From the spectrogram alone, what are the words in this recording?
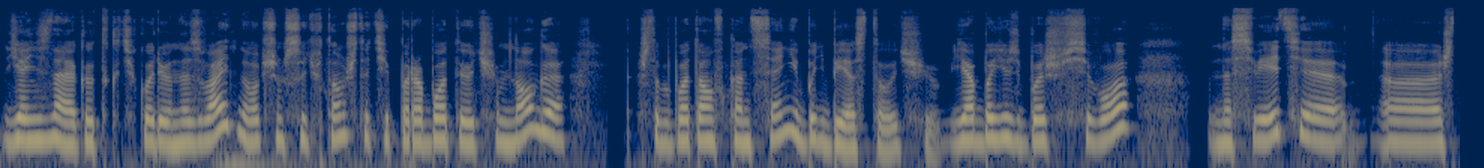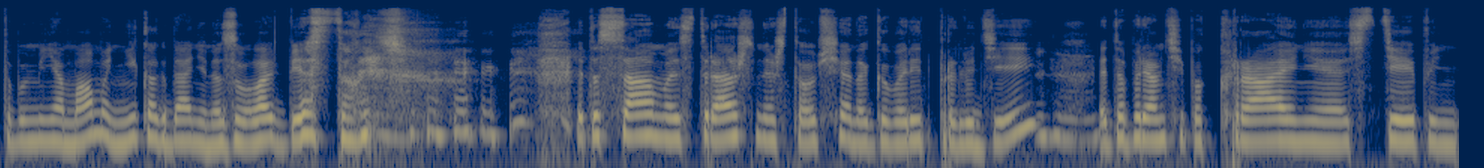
Я не знаю, как эту категорию назвать, но, в общем, суть в том, что, типа, работаю очень много, чтобы потом в конце не быть бестолочью. Я боюсь больше всего на свете, э, чтобы меня мама никогда не назвала бестолочью. Это самое страшное, что вообще она говорит про людей. Это прям типа крайняя степень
